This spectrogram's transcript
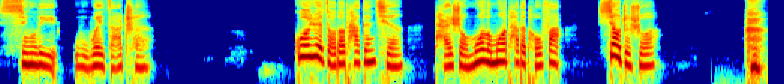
心里五味杂陈。郭月走到他跟前，抬手摸了摸他的头发，笑着说：“哼。”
